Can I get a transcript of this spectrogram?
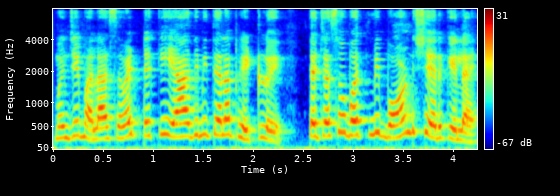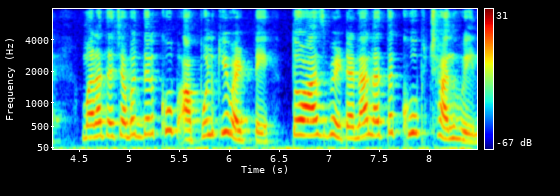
म्हणजे मला असं वाटतं की याआधी मी त्याला भेटलोय. त्याच्यासोबत मी बॉन्ड शेअर केलाय. मला त्याच्याबद्दल खूप आपुलकी वाटते. तो आज भेटायला आला तर खूप छान होईल.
